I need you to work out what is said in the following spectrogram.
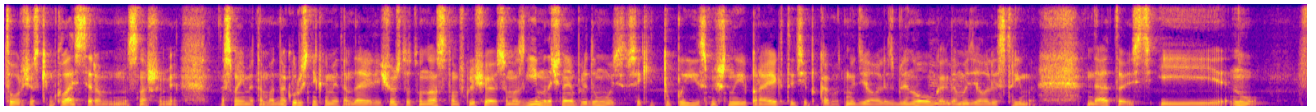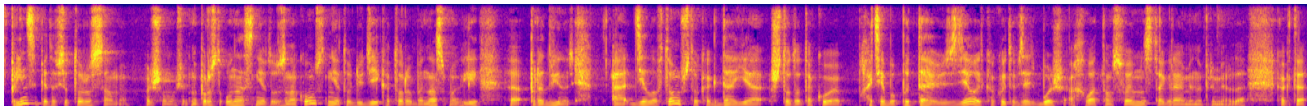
творческим кластером с нашими, с моими там однокурсниками там, да, или еще что-то, у нас там включаются мозги, и мы начинаем придумывать всякие тупые, смешные проекты, типа как вот мы делали с Блиновым, mm-hmm. когда мы делали стримы, да, то есть, и, ну, в принципе, это все то же самое, по большому счету. Но просто у нас нет знакомств, нет людей, которые бы нас могли э, продвинуть. А дело в том, что когда я что-то такое хотя бы пытаюсь сделать, какой-то взять больше охват там в своем инстаграме, например, да, как-то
